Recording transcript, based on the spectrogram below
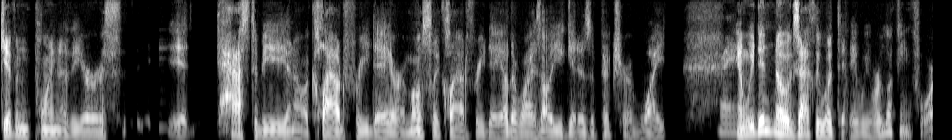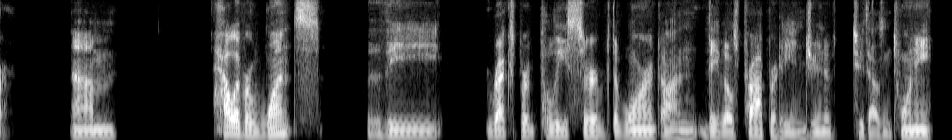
given point of the Earth, it has to be, you know, a cloud-free day or a mostly cloud-free day. Otherwise, all you get is a picture of white. Right. And we didn't know exactly what day we were looking for. Um, however, once the Rexburg police served the warrant on Daybell's property in June of 2020,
